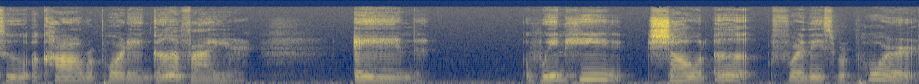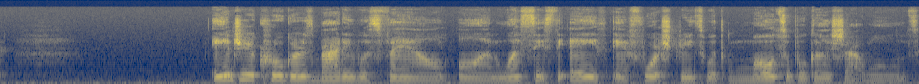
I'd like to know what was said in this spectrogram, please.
to a call reporting gunfire. And when he showed up for this report, Andrea Kruger's body was found on 168th and Fort Streets with multiple gunshot wounds.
